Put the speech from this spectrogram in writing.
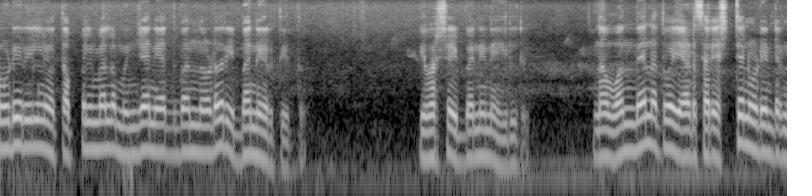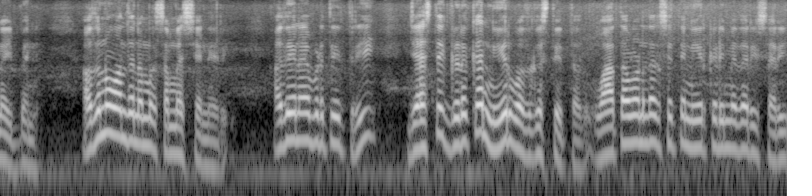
ನೋಡಿರಿ, ಇಲ್ಲಿ ನೀವು ತಪ್ಪಲ ಮೇಲೆ ಮುಂಜಾನೆ ಎದ್ದು ಬಂದು ನೋಡಿದ್ರೆ ಇಬ್ಬನಿ ಇರ್ತಿತ್ತು. ಈ ವರ್ಷ ಇಬ್ಬನಿನೇ ಇಲ್ಲ ರೀ ನಾವು ಒಂದೇನು ಅಥವಾ ಎರಡು ಸಾರಿ ಅಷ್ಟೇ ನೋಡೀನಿ ನಾ ಇಬ್ಬನಿ. ಅದೂ ಒಂದು ನಮಗೆ ಸಮಸ್ಯೆನೇ ರೀ. ಅದೇನಾಗ್ಬಿಡ್ತೈತೆ ರೀ ಜಾಸ್ತಿ ಗಿಡಕ್ಕೆ ನೀರು ಒದಗಿಸ್ತಿತ್ತು ಅದು. ವಾತಾವರಣದಾಗ ಸಹಿತ ನೀರು ಕಡಿಮೆ ಅದ ರೀ ಸರಿ.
